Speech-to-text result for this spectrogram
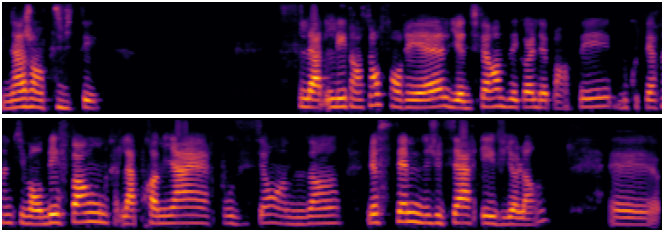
une agentivité. les tensions sont réelles, il y a différentes écoles de pensée, beaucoup de personnes qui vont défendre la première position en disant le système judiciaire est violent. Euh,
